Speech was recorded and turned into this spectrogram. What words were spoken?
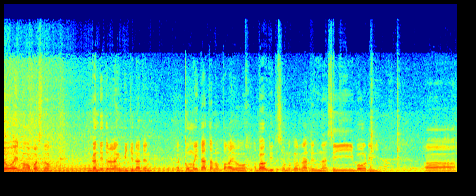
So ayun mga boss no Hanggang dito na lang yung video natin. At kung may tatanong pa kayo about dito sa motor natin na si Bori, ah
